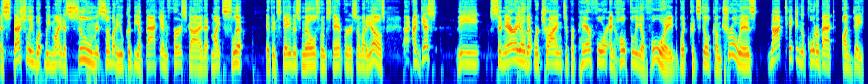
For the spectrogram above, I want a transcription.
especially what we might assume is somebody who could be a back end first guy that might slip if it's Davis Mills from Stanford or somebody else. I, I guess the scenario that we're trying to prepare for and hopefully avoid, but could still come true, is not taking a quarterback on day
